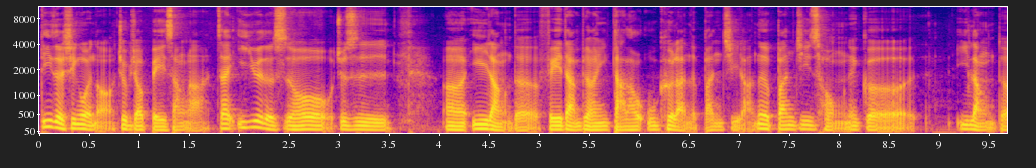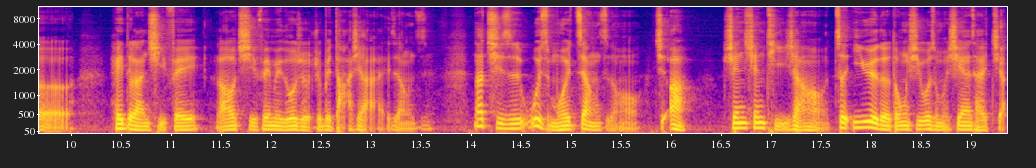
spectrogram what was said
第一则新闻哦，就比较悲伤啦，在一月的时候，就是。呃，伊朗的飞弹不小心打到乌克兰的班机啦。那个班机从那个伊朗的黑德兰起飞，然后起飞没多久就被打下来，这样子。那其实为什么会这样子？哈，啊，先先提一下哈，这一月的东西为什么现在才讲？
